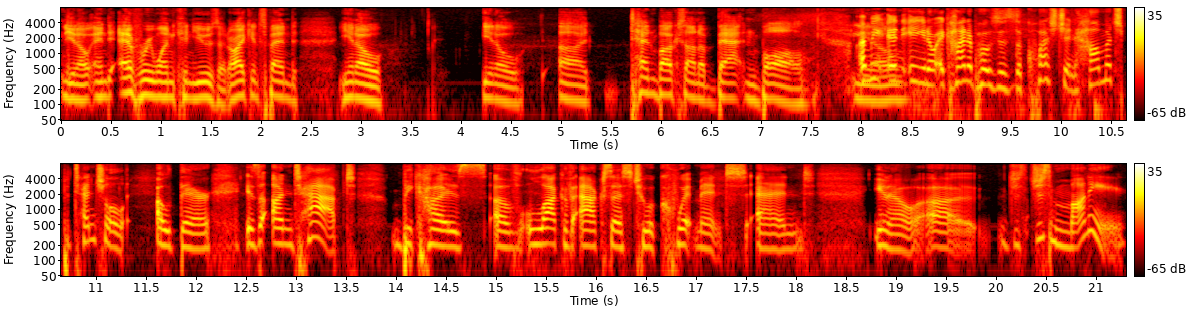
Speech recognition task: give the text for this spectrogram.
you know, and everyone can use it. Or I can spend, you know, you know, uh, ten bucks on a bat and ball. I mean, know. and you know, it kind of poses the question: How much potential out there is untapped because of lack of access to equipment and, you know, uh, just just money?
